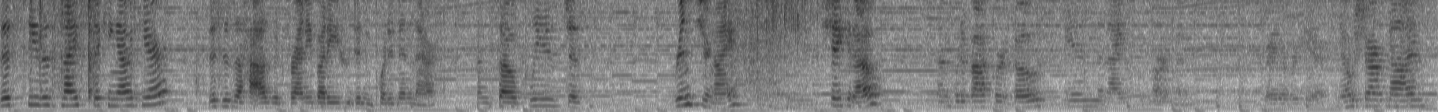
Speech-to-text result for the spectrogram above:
This, see this knife sticking out here? This is a hazard for anybody who didn't put it in there. And so please just rinse your knife, shake it out, and put it back where it goes in the knife compartment. No sharp knives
